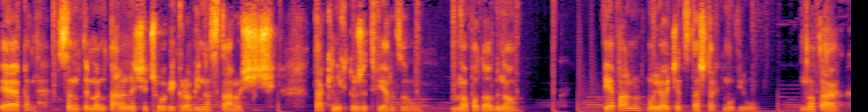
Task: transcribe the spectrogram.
Wie pan, sentymentalny się człowiek robi na starość. Tak niektórzy twierdzą. No podobno. Wie pan, mój ojciec też tak mówił. No tak,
